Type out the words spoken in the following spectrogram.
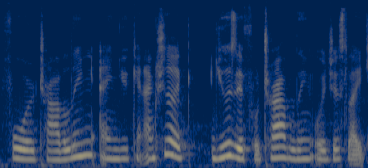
for traveling and you can actually like use it for traveling or just like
